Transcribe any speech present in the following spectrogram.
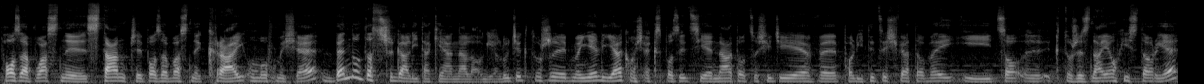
poza własny stan czy poza własny kraj, umówmy się, będą dostrzegali takie analogie. Ludzie, którzy mieli jakąś ekspozycję na to, co się dzieje w polityce światowej i co, y, którzy znają historię,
